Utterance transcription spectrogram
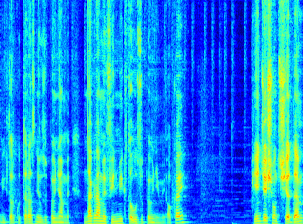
Wiktorku, teraz nie uzupełniamy. Nagramy filmik, to uzupełnimy, ok? 57.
